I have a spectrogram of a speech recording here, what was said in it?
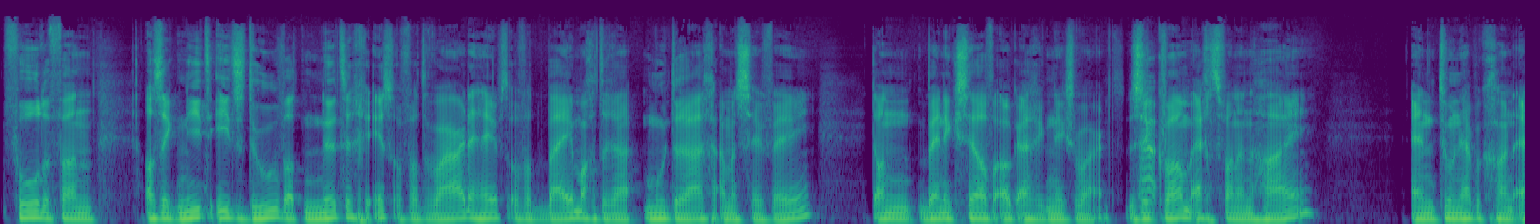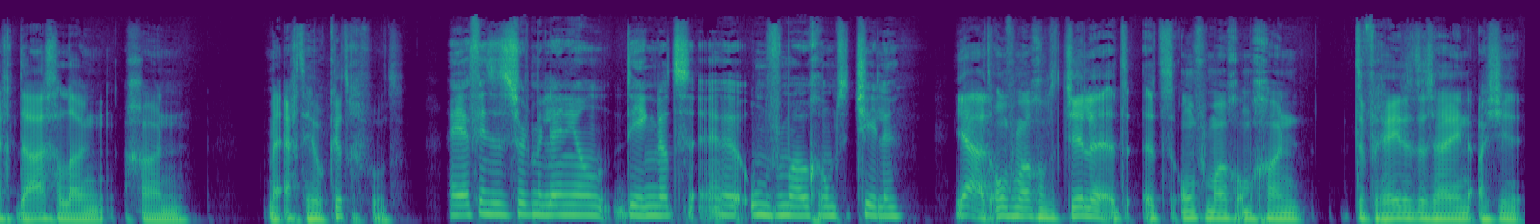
voelde van... als ik niet iets doe wat nuttig is of wat waarde heeft... of wat bij mag dra moet dragen aan mijn cv... dan ben ik zelf ook eigenlijk niks waard. Dus ik kwam echt van een high. En toen heb ik gewoon echt dagenlang gewoon me echt heel kut gevoeld. En jij vindt het een soort millennial ding, dat eh, onvermogen om te chillen. Ja, het onvermogen om te chillen. Het, het onvermogen om gewoon tevreden te zijn als je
